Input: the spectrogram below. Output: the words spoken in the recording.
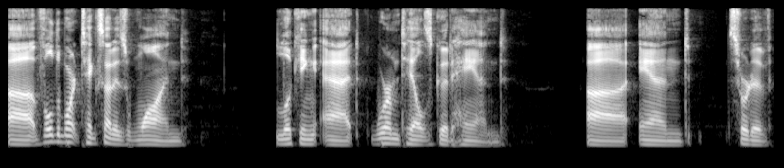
Uh, Voldemort takes out his wand, looking at Wormtail's good hand, uh, and sort of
